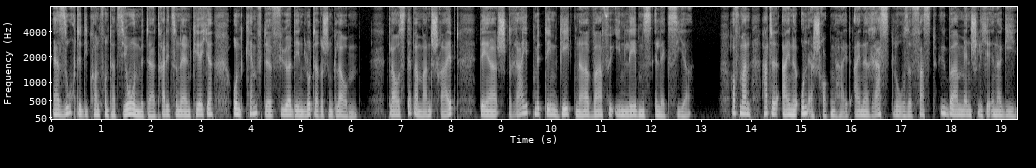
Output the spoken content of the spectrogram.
Er suchte die Konfrontation mit der traditionellen Kirche und kämpfte für den lutherischen Glauben. Klaus Deppermann schreibt, der Streit mit dem Gegner war für ihn Lebenselixier. Hoffmann hatte eine Unerschrockenheit, eine rastlose, fast übermenschliche Energie.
